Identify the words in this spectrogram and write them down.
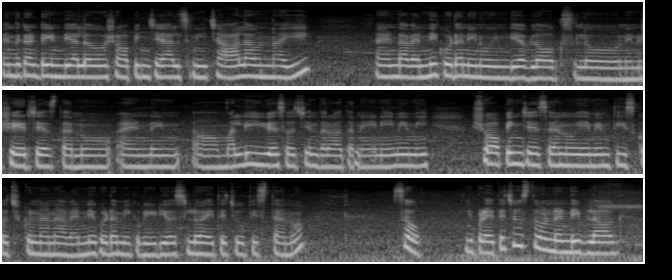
ఎందుకంటే ఇండియాలో షాపింగ్ చేయాల్సినవి చాలా ఉన్నాయి. అండ్ అవన్నీ కూడా నేను ఇండియా వ్లాగ్స్లో నేను షేర్ చేస్తాను. అండ్ మళ్ళీ యూఎస్ వచ్చిన తర్వాత నేను ఏమేమి షాపింగ్ చేశాను ఏమేమి తీసుకొచ్చుకున్నాను అవన్నీ కూడా మీకు వీడియోస్లో అయితే చూపిస్తాను. సో ఇప్పుడైతే చూస్తూ ఉండండి వ్లాగ్.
